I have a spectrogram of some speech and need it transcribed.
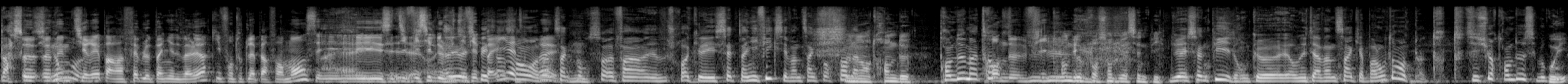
parce que eux-mêmes tirés par un faible panier de valeurs qui font toute la performance et, c'est difficile de justifier de pas y être. 25%, enfin, je crois que les 7 magnifiques, c'est 25%. Non, 32. 32 maintenant 32, 32% du S&P. Du S&P, donc on était à 25 il n'y a pas longtemps. C'est sûr, 32, c'est beaucoup. Oui.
